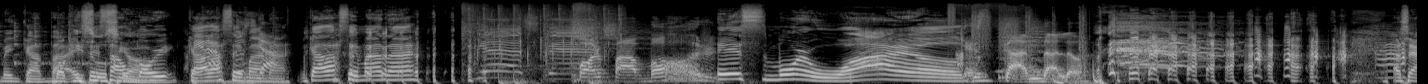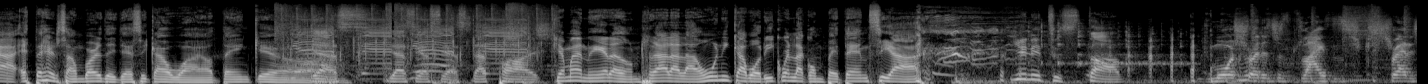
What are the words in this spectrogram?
Me encanta. Boqui Ese sucio. soundboard cada Mira, semana. Cada semana Por favor. es more wild. ¡Qué escándalo! O sea, este es el soundboard de Jessica Wilde. Thank you. Yes, yes, yes, yes. That part. Qué manera de honrar a la única boricua en la competencia. You need to stop. More shredded slices, shredded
